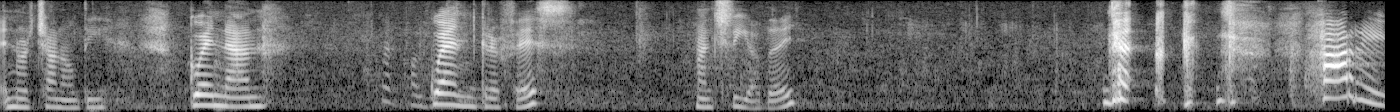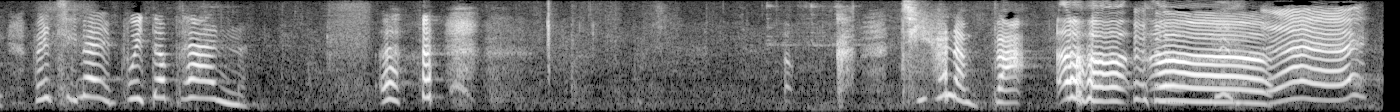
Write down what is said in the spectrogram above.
Enw'r channel di Gwenan... Gwen Griffiths. Mae'n trio ddeu. Harry, be ti'n neud? Bwyd o pen! ti hynna'n ba... Eh?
